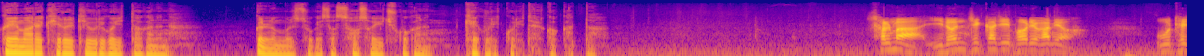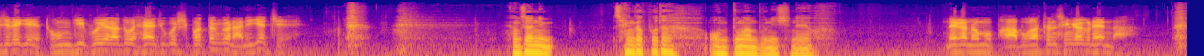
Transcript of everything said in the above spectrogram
그의 말에 귀를 기울이고 있다가는 끓는 물 속에서 서서히 죽어가는 개구리 꼴이 될 것 같다. 설마 이런 짓까지 벌여가며 우태진에게 동기부여라도 해주고 싶었던 건 아니겠지? 형사님 생각보다 엉뚱한 분이시네요. 내가 너무 바보 같은 생각을 했나?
